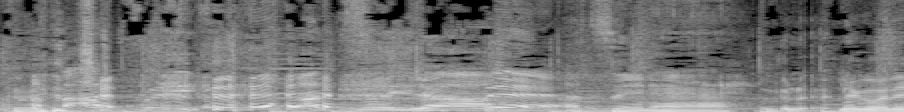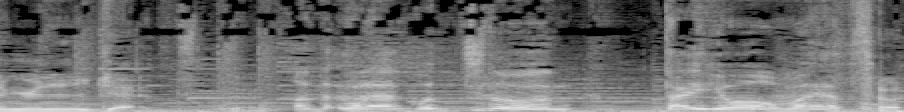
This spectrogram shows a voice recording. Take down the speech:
ってめっちゃあ熱いな熱いね。レレコーディングに行けっつって。あだからこっちの代表はお前やと。そう。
